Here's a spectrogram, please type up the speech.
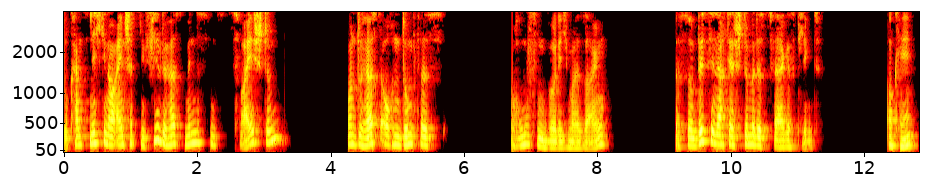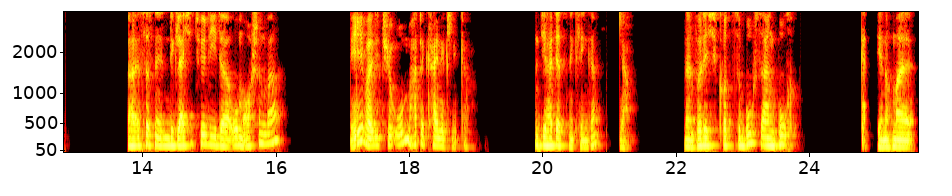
Du kannst nicht genau einschätzen, wie viel. Du hörst mindestens zwei Stimmen. Und du hörst auch ein dumpfes Rufen, würde ich mal sagen. Das so ein bisschen nach der Stimme des Zwerges klingt. Okay. Äh, ist das eine, die gleiche Tür, die da oben auch schon war? Nee, weil die Tür oben hatte keine Klinke. Und die hat jetzt eine Klinke? Ja. Dann würde ich kurz zu Buch sagen, Buch, kannst hier nochmal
